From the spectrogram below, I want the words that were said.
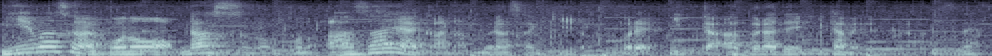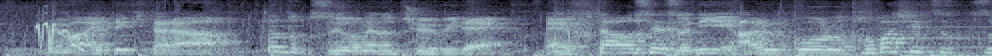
う。見えますかねこのナスのこの鮮やかな紫色。これ一回油で炒めてるからですね。で沸いてきたらちょっと強めの中火で、えー、蓋をせずにアルコールを飛ばしつつ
